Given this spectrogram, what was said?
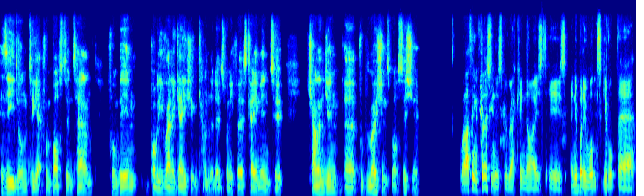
has he done to get from Boston Town from being probably relegation candidates when he first came into challenging uh, for promotion spots this year? Well, I think the first thing needs to be recognised is anybody wants to give up their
